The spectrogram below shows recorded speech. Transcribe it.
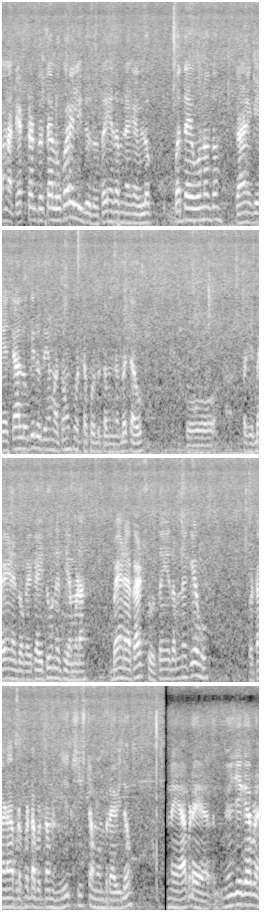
હમણાં ટ્રેક્ટર તો ચાલુ કરી લીધું હતું, તો અહીંયા તમને કંઈ બ્લોગ બતાવ્યો નહોતો. કારણ કે એ ચાલુ કર્યું તો એમાં તો હું ખોટે ખોટું તમને બતાવું. તો પછી બાયણે તો કંઈ કહીતું નથી હમણાં. બહેણા કાઢશું, તો અહીંયા તમને કહેવું. પટાણે આપણે ફટાફટ તમને મ્યુઝિક સિસ્ટમ સંભળાવી દઉં. અને આપણે મ્યુઝિક આપણે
